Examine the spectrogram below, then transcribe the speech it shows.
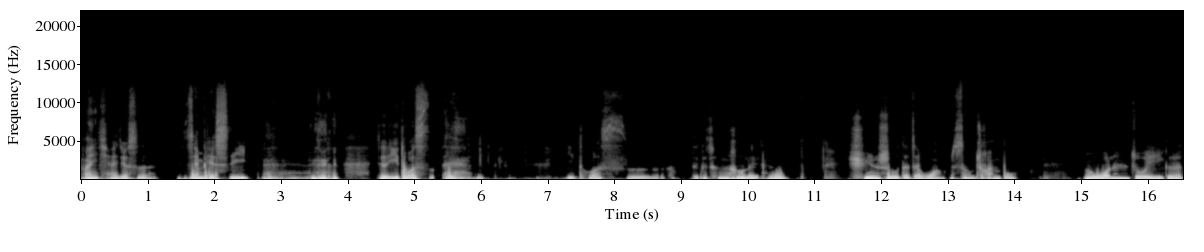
翻译起来就是“三撇屎”，就是一坨屎。一坨屎这个称号呢，迅速的在网上传播。而我呢，作为一个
